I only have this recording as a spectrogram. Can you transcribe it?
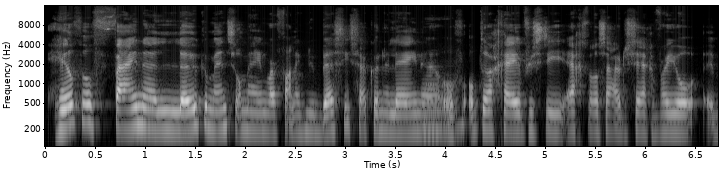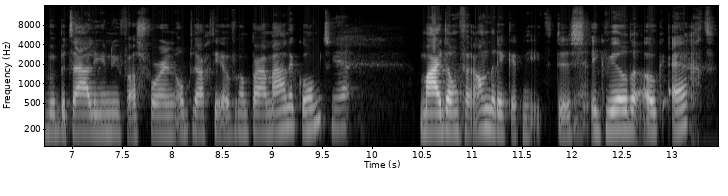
heel veel fijne, leuke mensen omheen waarvan ik nu best iets zou kunnen lenen. Of opdrachtgevers die echt wel zouden zeggen van joh, we betalen je nu vast voor een opdracht die over een paar maanden komt. Ja. Maar dan verander ik het niet. Dus ik wilde ook echt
